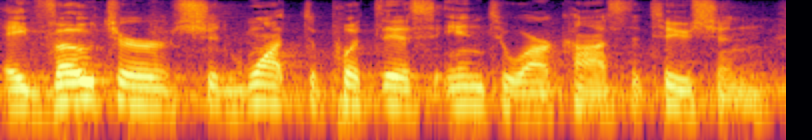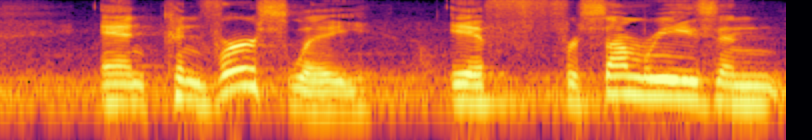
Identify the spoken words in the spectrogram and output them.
a voter should want to put this into our Constitution. And conversely, if for some reason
